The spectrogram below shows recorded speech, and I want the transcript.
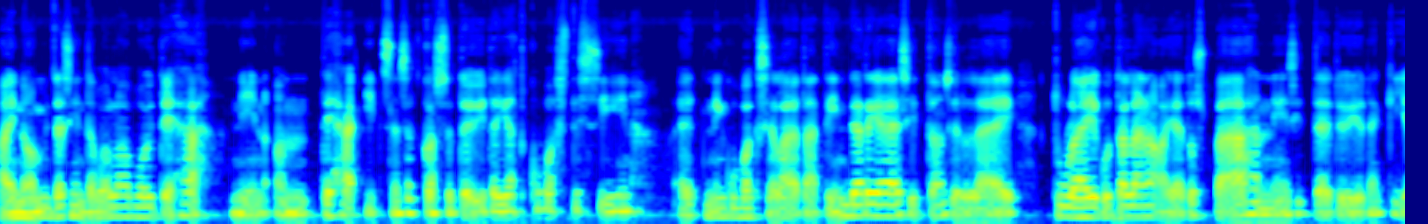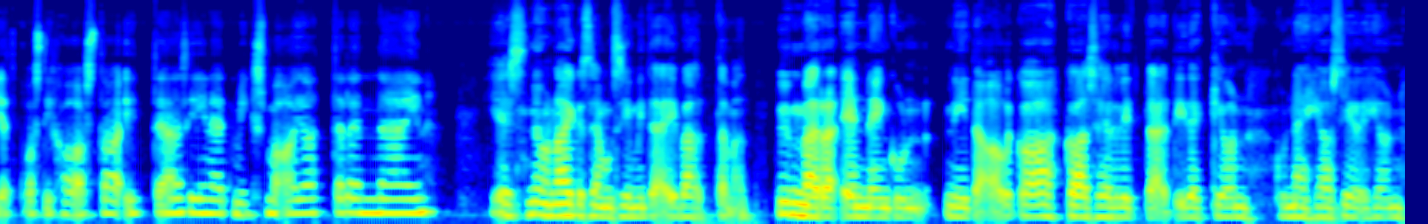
ainoa mitä siinä tavallaan voi tehdä, niin on tehdä itsensä kanssa töitä jatkuvasti siinä. Että niin kuin vaikka siellä jotain Tinderiä ja sitten on silleen, tulee joku tällainen ajatus päähän, niin sitten täytyy jotenkin jatkuvasti haastaa itseään siinä, että miksi mä ajattelen näin. Jes, ne on aika semmoisia, mitä ei välttämättä ymmärrä ennen kuin niitä alkaa, selvittää. Että itsekin on, kun näihin asioihin on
